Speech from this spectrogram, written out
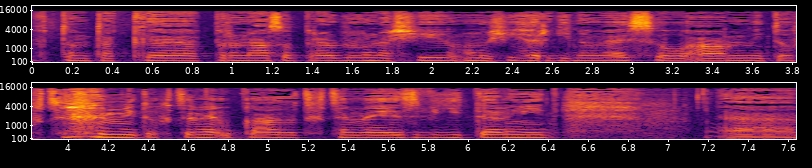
v tom tak eh, pro nás opravdu naši muži hrdinové jsou a my to chceme, my to chceme ukázat, chceme je zviditelnit. Eh,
